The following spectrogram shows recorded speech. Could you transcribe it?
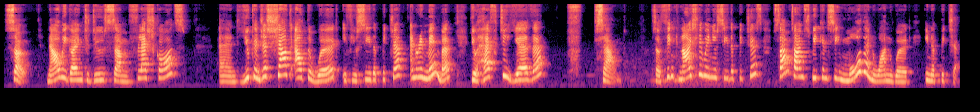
So, now we're going to do some flashcards and you can just shout out the word if you see the picture. And remember, you have to hear the f sound. So think nicely when you see the pictures. Sometimes we can see more than one word in a picture.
